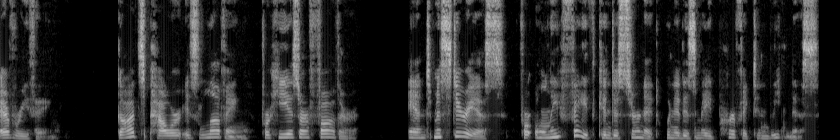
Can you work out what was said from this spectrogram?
everything. God's power is loving, for He is our Father, and mysterious, for only faith can discern it when it is made perfect in weakness.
